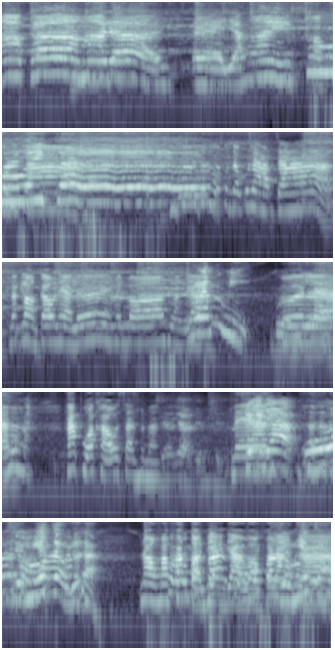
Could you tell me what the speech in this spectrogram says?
หากพามาได้ แต่อย่าให้สขอบคุวณค่ะยเกินขอบคุณดอกกุหลาบจ้า นักร้องเก่าแน่เลยแมนบอพี่ยังแกย่ารมมี่เบิร์แล้วฮักผัวเขาสั่นเพิ่นมาเสียงยากเสียงผิดแม่เสียงอะยาโอ้ยเสียงเมียเจ้าด้วยล่ะ น้องมาฟังตอนพี่ยังย่าเว่าฝรั่งเสียงเมียจ้าเจ้า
